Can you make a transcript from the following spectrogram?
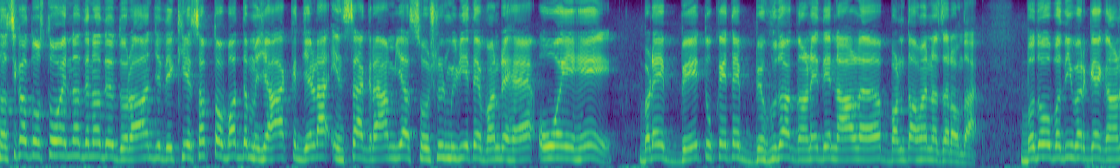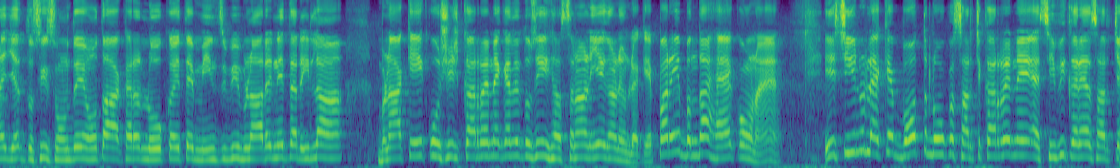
ਸਤਿ ਸ਼੍ਰੀ ਅਕਾਲ ਦੋਸਤੋ, ਇਹਨਾਂ ਦਿਨਾਂ ਦੇ ਦੌਰਾਨ ਜੇ ਦੇਖੀਏ, ਸਭ ਤੋਂ ਵੱਧ ਮਜ਼ਾਕ ਜਿਹੜਾ ਇੰਸਟਾਗ੍ਰam ਜਾਂ ਸੋਸ਼ਲ ਮੀਡੀਆ ਤੇ ਬਣ ਰਿਹਾ ਹੈ, ਉਹ ਇਹ ਬੜੇ ਬੇਤੁਕੇ ਤੇ ਬੇਹੂਦਾ ਗਾਣੇ ਦੇ ਨਾਲ ਬਣਦਾ ਹੋਇਆ ਨਜ਼ਰ ਆਉਂਦਾ ਹੈ। ਬਦੋ ਬਦੀ ਵਰਗੇ ਗਾਣੇ ਜੇ ਤੁਸੀਂ ਸੁਣਦੇ ਹੋ ਤਾਂ ਆਖਰ ਲੋਕ ਇਹ ਤੇ ਮੀਮਸ ਵੀ ਬਣਾ ਰਹੇ ਨੇ ਤੇ ਰੀਲਾਂ ਬਣਾ ਕੇ ਇਹ ਕੋਸ਼ਿਸ਼ ਕਰ ਰਹੇ ਨੇ, ਕਹਿੰਦੇ ਤੁਸੀਂ ਹੱਸਣਾ ਨਹੀਂ ਇਹ ਗਾਣੇ ਨੂੰ ਲੈ ਕੇ। ਪਰ ਇਹ ਬੰਦਾ ਹੈ ਕੌਣ ਹੈ? ਇਸ ਚੀਜ਼ ਨੂੰ ਲੈ ਕੇ ਬਹੁਤ ਲੋਕ ਸਰਚ ਕਰ ਰਹੇ ਨੇ, ਅਸੀਂ ਵੀ ਕਰਿਆ ਸਰਚ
